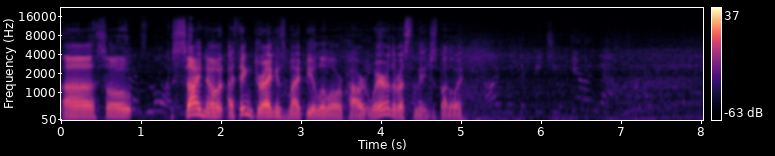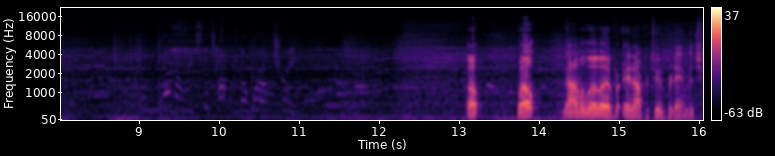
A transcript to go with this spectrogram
Uh, so, side note, I think dragons might be a little overpowered. Where are the rest of the mages, by the way? Oh, well, now I'm a little inopportune for damage.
